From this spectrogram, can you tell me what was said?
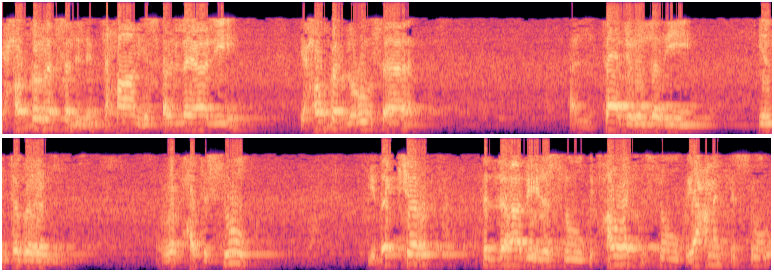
يحضر نفسه للامتحان يسهر الليالي يحضر دروسه التاجر الذي ينتظر ربحة السوق يبكر في الذهاب إلى السوق يتحرك في السوق يعمل في السوق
